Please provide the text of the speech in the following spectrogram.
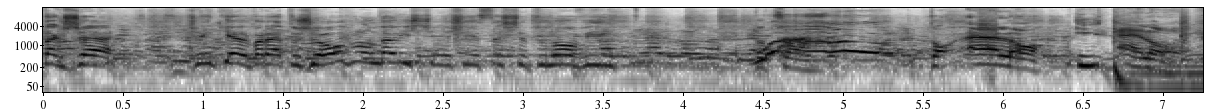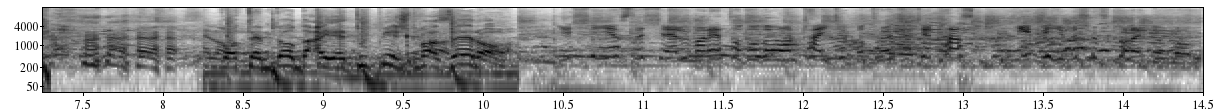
Także dzięki Elwariatu, że oglądaliście, jeśli jesteście tu nowi. To co? To elo! I elo! Potem dodaję tu 5-2-0. Jeśli jesteście El Wariato, to dołączajcie, bo tracicie czas i widzimy się w kolejnym vlogu.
